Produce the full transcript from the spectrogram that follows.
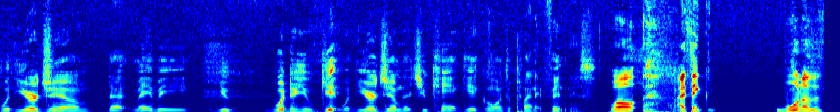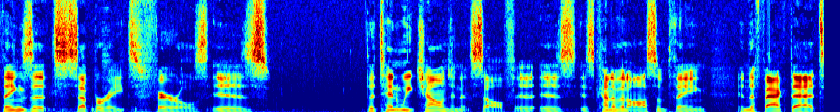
with your gym that maybe you what do you get with your gym that you can't get going to Planet Fitness? Well, I think one of the things that separates Farrell's is the 10 week challenge in itself is is kind of an awesome thing in the fact that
